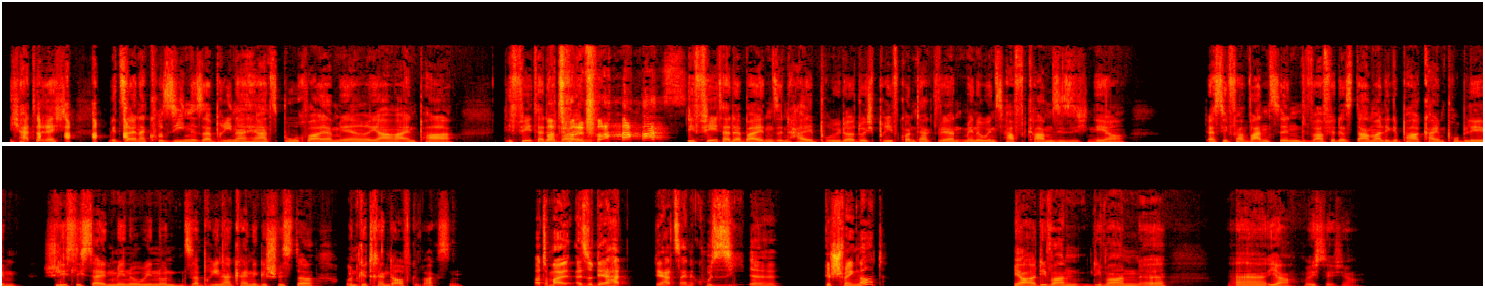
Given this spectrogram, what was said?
Ich hatte recht. Mit seiner Cousine Sabrina Herzbuch war er mehrere Jahre ein Paar. Die Väter der Warte beiden. was? Die Väter der beiden sind Halbbrüder. Durch Briefkontakt während Menowins Haft kamen sie sich näher. Dass sie verwandt sind, war für das damalige Paar kein Problem. Schließlich seien Menowin und Sabrina keine Geschwister und getrennt aufgewachsen. Warte mal, also der hat, der hat seine Cousine geschwängert? Ja, die waren, die waren, äh, äh, ja, richtig, ja.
